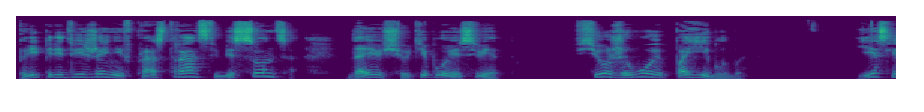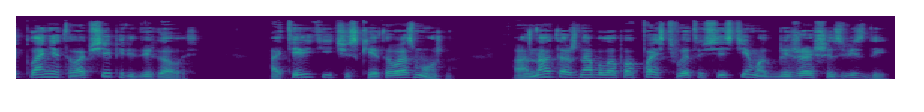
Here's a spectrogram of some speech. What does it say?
при передвижении в пространстве без Солнца, дающего тепло и свет, все живое погибло бы. Если планета вообще передвигалась, а теоретически это возможно, она должна была попасть в эту систему от ближайшей звезды.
